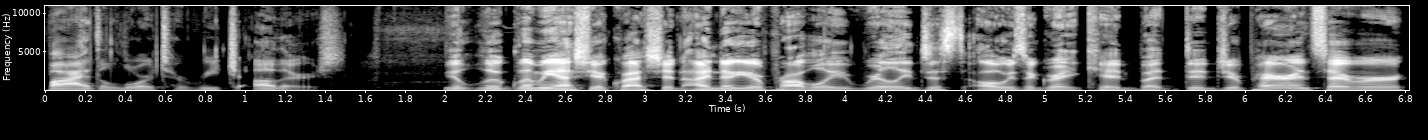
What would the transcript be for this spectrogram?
by the Lord to reach others. Luke, let me ask you a question. I know you're probably really just always a great kid, but did your parents ever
